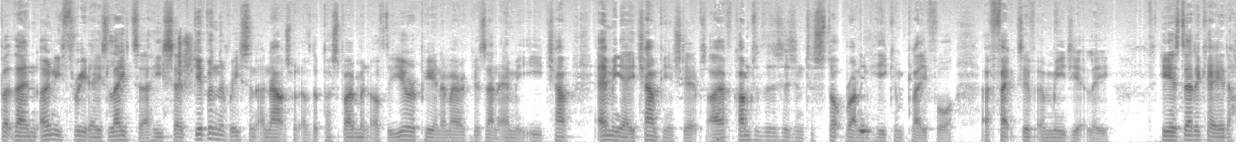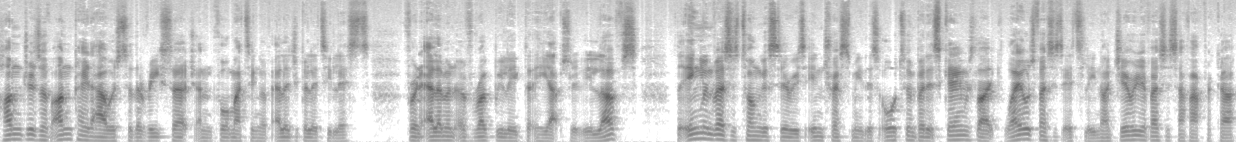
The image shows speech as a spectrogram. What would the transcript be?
But then, only three days later, he said, given the recent announcement of the postponement of the European Americas and MEA Championships, I have come to the decision to stop running He Can Play For, effective immediately. He has dedicated hundreds of unpaid hours to the research and formatting of eligibility lists for an element of rugby league that he absolutely loves. The England versus Tonga series interests me this autumn, but it's games like Wales versus Italy, Nigeria versus South Africa,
